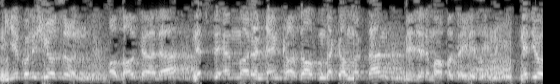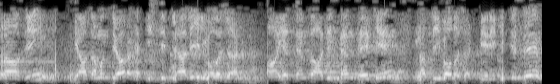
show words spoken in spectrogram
Niye konuşuyorsun? Allahu Teala nefsi emmaren enkazı altında kalmaktan bizleri muhafaza eylesin. Ne diyor Razi? bir adamın diyor istidlali ilmi olacak. Ayetten ve hadisten peki nasibi olacak. Bir ikincisi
